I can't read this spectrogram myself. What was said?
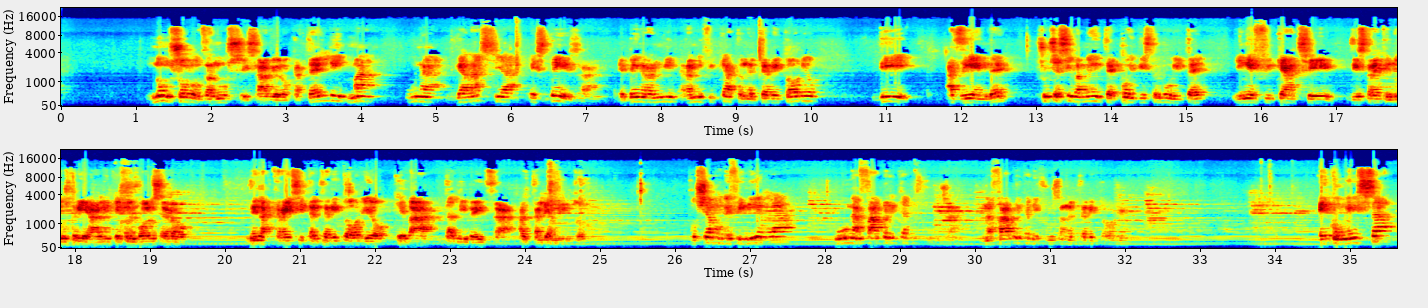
non solo Zanussi, Savio e Locatelli, ma una galassia estesa e ben ramificata nel territorio di aziende successivamente poi distribuite inefficaci distretti industriali che coinvolsero nella crescita il territorio che va dall'Ivenza al tagliamento. Possiamo definirla una fabbrica diffusa, una fabbrica diffusa nel territorio. E con essa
